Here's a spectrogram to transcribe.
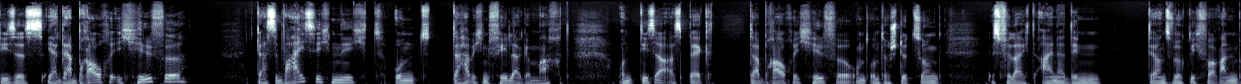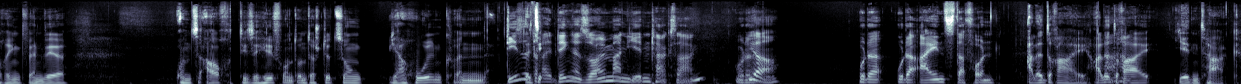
Dieses, ja, da brauche ich Hilfe, das weiß ich nicht und da habe ich einen Fehler gemacht. Und dieser Aspekt, da brauche ich Hilfe und Unterstützung, ist vielleicht einer, den, der uns wirklich voranbringt, wenn wir uns auch diese Hilfe und Unterstützung ja holen können. Diese drei Dinge soll man jeden Tag sagen? Oder? Ja. Oder, oder eins davon? Alle drei, alle Aha. drei jeden Tag.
